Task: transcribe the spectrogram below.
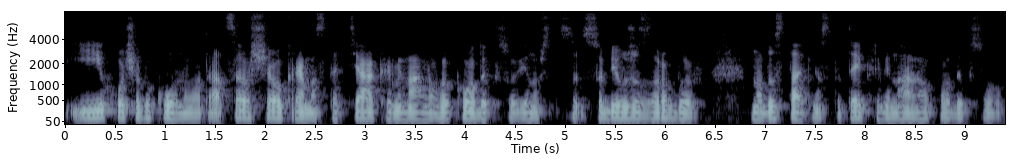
і хоче виконувати. А це ще окрема стаття Кримінального кодексу. Він собі вже заробив на достатньо статей Кримінального кодексу.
